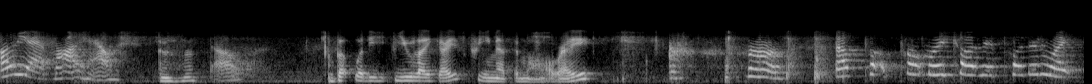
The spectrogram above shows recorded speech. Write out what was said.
oh yeah, at my house. Uh-huh. So. But what do you, you like ice cream at the mall, right? Uh, huh. Now put put my chocolate pudding right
